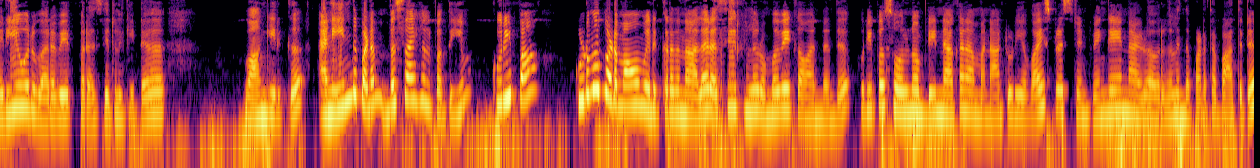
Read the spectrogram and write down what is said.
பெரிய ஒரு வரவேற்பு ரசிகர்கள் கிட்ட வாங்கியிருக்கு. அண்ட் இந்த படம் விவசாயிகள் பத்தியும் குறிப்பா குடும்ப படமாவும் இருக்கிறதுனால ரசிகர்களை ரொம்பவே கவர்ந்தது. குறிப்பா சொல்லணும் அப்படின்னாக்கா நம்ம நாட்டுடைய வைஸ் பிரசிடென்ட் வெங்கையா நாயுடு அவர்கள் இந்த படத்தை பார்த்துட்டு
